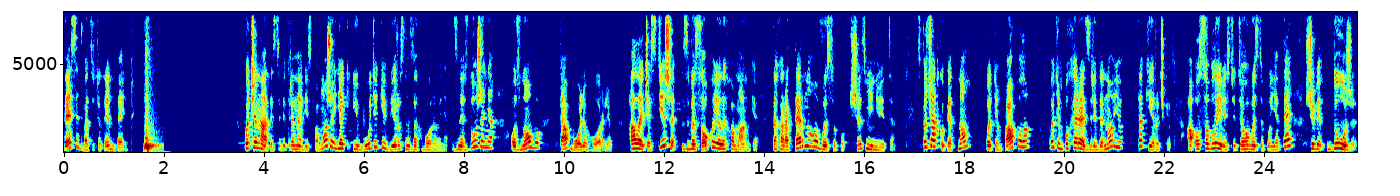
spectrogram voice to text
10-21 день. Починатися вітряна віспа може, як і будь-яке вірусне захворювання, з нездужання, ознобу та болю в горлі. Але частіше з високої лихоманки та характерного висипу, що змінюється. Спочатку п'ятно, потім папула, потім пухирець з рідиною та кірочки. А особливістю цього висипу є те, що він дуже,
